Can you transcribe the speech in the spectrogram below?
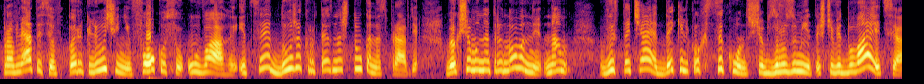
вправлятися в переключенні фокусу уваги. І це дуже крутезна штука насправді. Бо якщо ми не треновані, нам вистачає декількох секунд, щоб зрозуміти, що відбувається,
